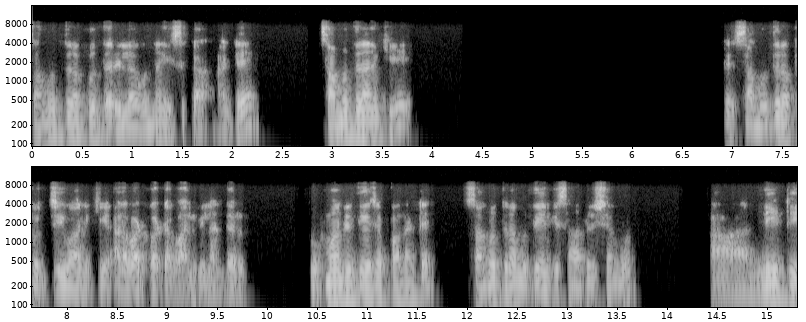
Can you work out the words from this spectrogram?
సముద్రపు దరిలో ఉన్న ఇసుక. అంటే సముద్రానికి అంటే సముద్రపు జీవానికి అలవాటు పడ్డ వాళ్ళు వీళ్ళందరూ. ఉపమాన రీతిగా చెప్పాలంటే సముద్రము దేనికి సాదృశ్యము? ఆ నీటి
